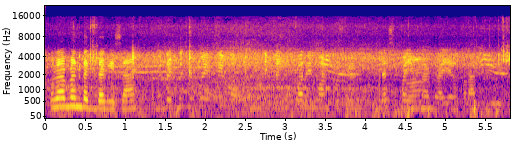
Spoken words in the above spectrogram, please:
Wala bang dagdag isa? Nadagdag yung 20 mo. Hindi na yung 1 in 1 yun. Less pa yung Ah. lagaya ng palating dito.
